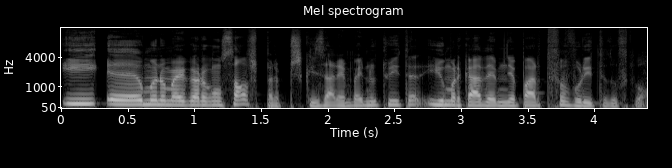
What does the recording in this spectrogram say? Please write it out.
E uh, o meu nome é Igor Gonçalves, para pesquisarem bem no Twitter, e o mercado é a minha parte favorita do futebol.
